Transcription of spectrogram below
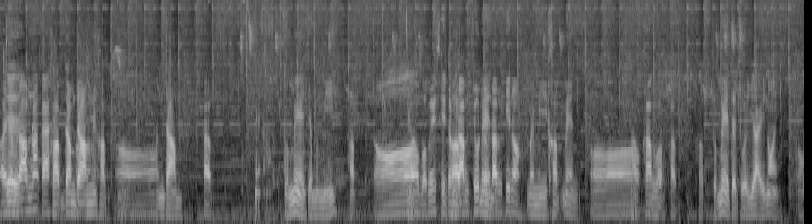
ไอ้ดำๆนะครับครับดำๆนี่ครับอ๋อดำๆครับเนี่ยตัวแม่จะมามีครับ อ๋อครับแบบนี้สีครับดำๆจุดแม่นดำๆที่เนาะมันมีครับแม่นอ๋อครับครับผมครับครับตัวแม่แต่ตัวใหญ่หน่อยอ๋อ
